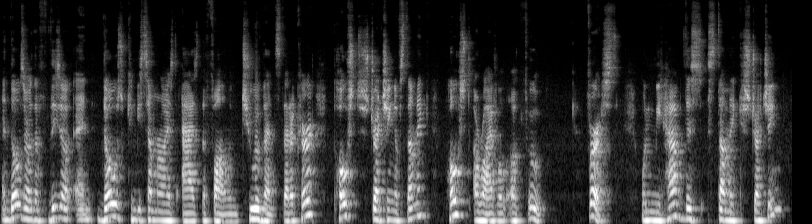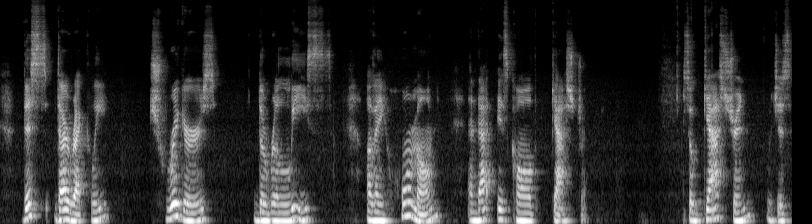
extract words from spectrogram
and those are the these are and those can be summarized as the following two events that occur post stretching of stomach, post arrival of food. First, when we have this stomach stretching, this directly triggers the release of a hormone, and that is called gastrin. So gastrin, which is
